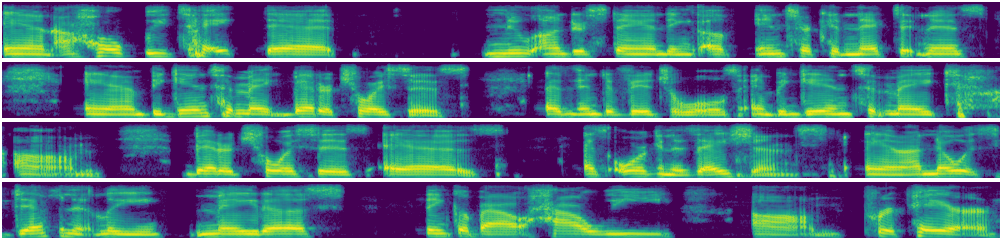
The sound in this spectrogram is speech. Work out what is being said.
And I hope we take that new understanding of interconnectedness and begin to make better choices as individuals and begin to make um, better choices as as organizations and i know it's definitely made us think about how we um, prepare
